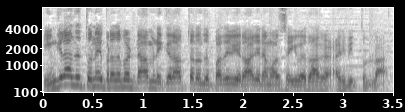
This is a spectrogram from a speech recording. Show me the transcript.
இங்கிலாந்து துணை பிரதமர் டாமினிக் ராப் தனது பதவியை ராஜினாமா செய்வதாக அறிவித்துள்ளார்.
